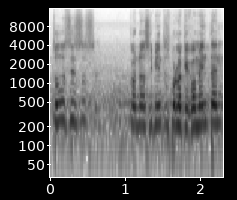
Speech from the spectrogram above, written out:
todos esos conocimientos, por lo que comentan,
